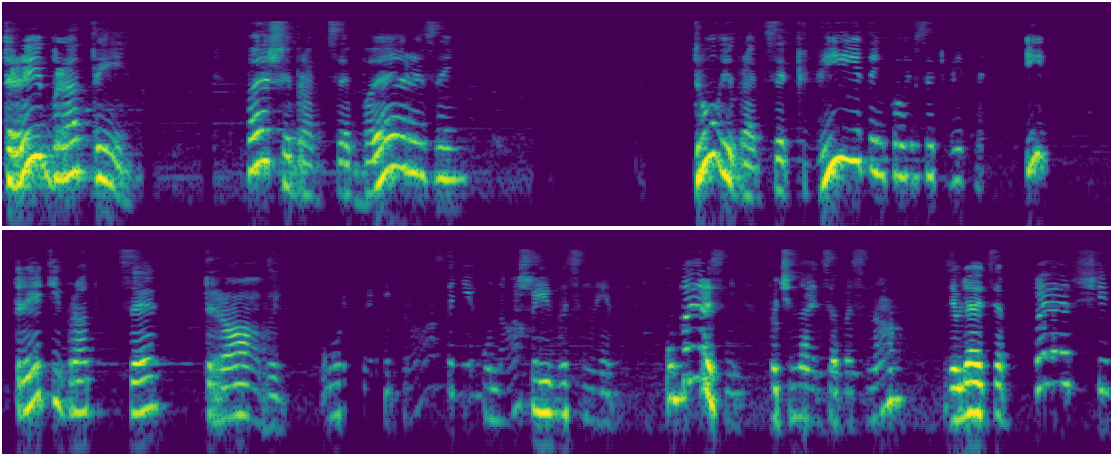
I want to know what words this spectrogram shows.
три брати. Перший брат це березень, другий брат це квітень, коли все квітне, і третій брат це травень. Ось такі красені у нашої весни. У березні починається весна, з'являються перші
